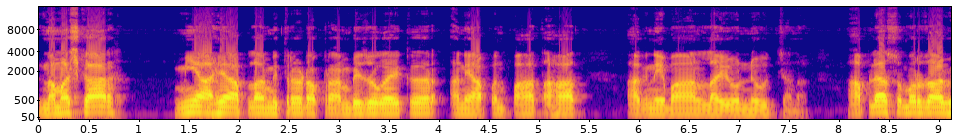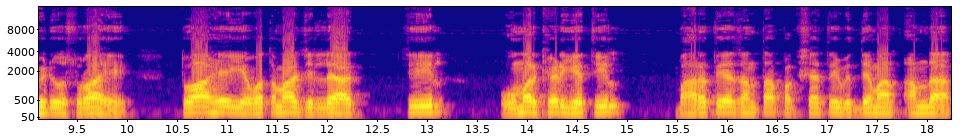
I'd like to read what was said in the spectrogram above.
नमस्कार. मी आहे आपला मित्र डॉक्टर आंबेजोगाईकर आणि आपण पाहत आहात अग्निबाण लाईव्ह न्यूज चॅनल. आपल्यासमोर जो व्हिडिओ सुरू आहे. तो आहे यवतमाळ जिल्ह्यातील उमरखेड येथील भारतीय जनता पक्षाचे विद्यमान आमदार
